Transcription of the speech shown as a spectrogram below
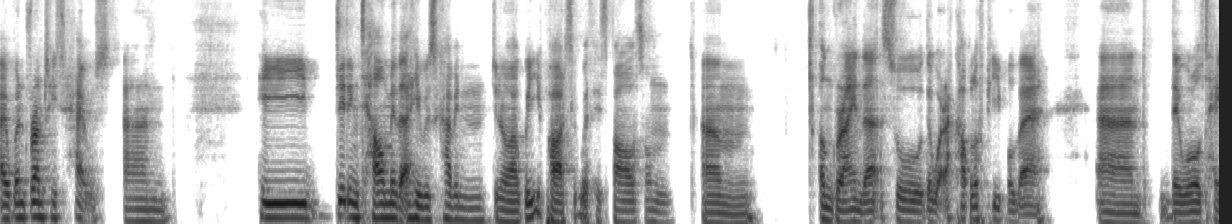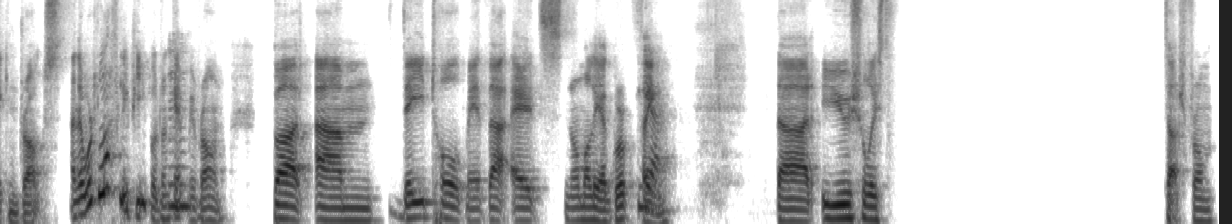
I went round to his house and he didn't tell me that he was having, you know, a wee party with his pals on um on Grindr. So there were a couple of people there and they were all taking drugs. And they were lovely people, don't get Mhm. me wrong. But um they told me that it's normally a group thing Yeah. that usually starts from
